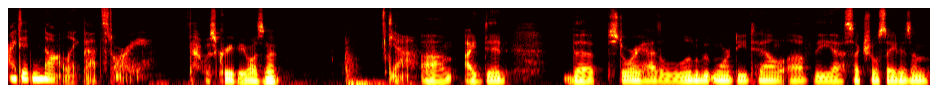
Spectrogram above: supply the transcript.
I did not like that story. That was creepy, wasn't it? Yeah. Um, I did. The story has a little bit more detail of the uh, sexual sadism,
